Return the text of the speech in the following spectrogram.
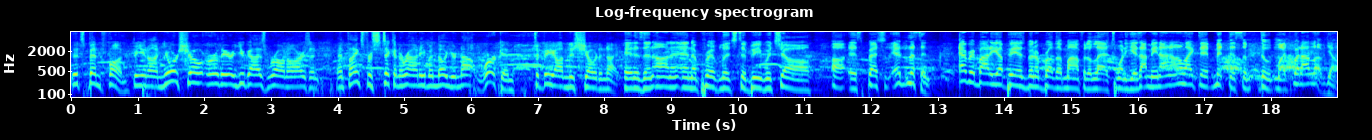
it's been fun being on your show earlier. You guys were on ours, and and thanks for sticking around even though you're not working to be on this show tonight. It is an honor and a privilege to be with y'all, uh, especially. And listen, everybody up here has been a brother of mine for the last 20 years. I mean, I don't like to admit this too much, but I love y'all.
